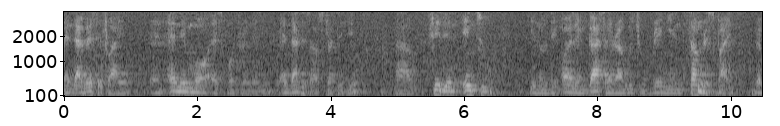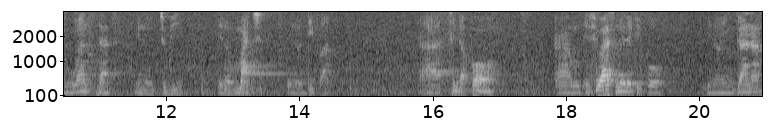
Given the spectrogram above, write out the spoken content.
then diversifying and earning more export revenue. And that is our strategy, uh, feeding into you know, the oil and gas era, which will bring in some respite, but we want that you know, to be you know, much you know, deeper. Uh, Singapore, um, if you ask many people, you know, in Ghana,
